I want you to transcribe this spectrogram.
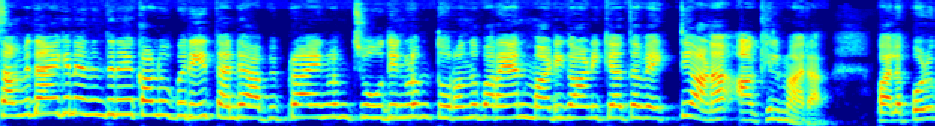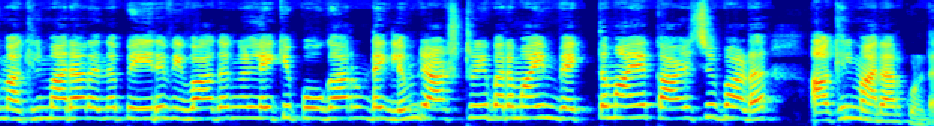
സംവിധായകൻ എന്നതിനേക്കാൾ ഉപരി തന്റെ അഭിപ്രായങ്ങളും ചോദ്യങ്ങളും തുറന്നു പറയാൻ മടി കാണിക്കാത്ത വ്യക്തിയാണ് അഖിൽ മാരാർ. പലപ്പോഴും അഖിൽ മാരാർ എന്ന പേര് വിവാദങ്ങളിലേക്ക് പോകാറുണ്ടെങ്കിലും രാഷ്ട്രീയപരമായും വ്യക്തമായ കാഴ്ചപ്പാട് അഖിൽ മാരാർക്കുണ്ട്.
